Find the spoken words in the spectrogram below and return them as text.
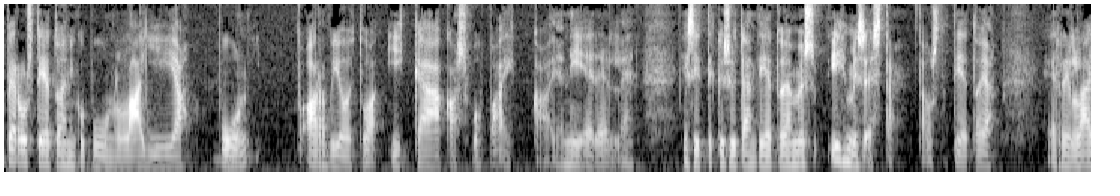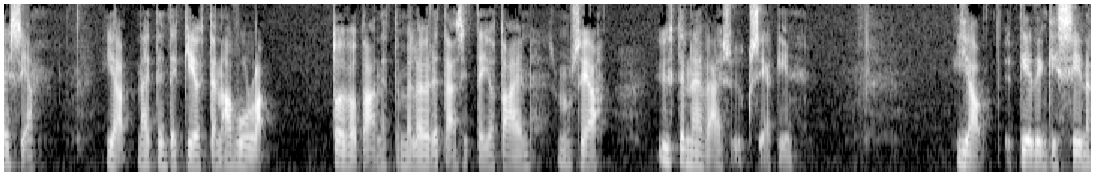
perustietoja niin kuin puun lajia, puun arvioitua ikää, kasvupaikkaa ja niin edelleen. Ja sitten kysytään tietoja myös ihmisestä, taustatietoja erilaisia. Ja näiden tekijöiden avulla toivotaan, että me löydetään sitten jotain semmoisia yhteneväisyyksiäkin. Ja tietenkin siinä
